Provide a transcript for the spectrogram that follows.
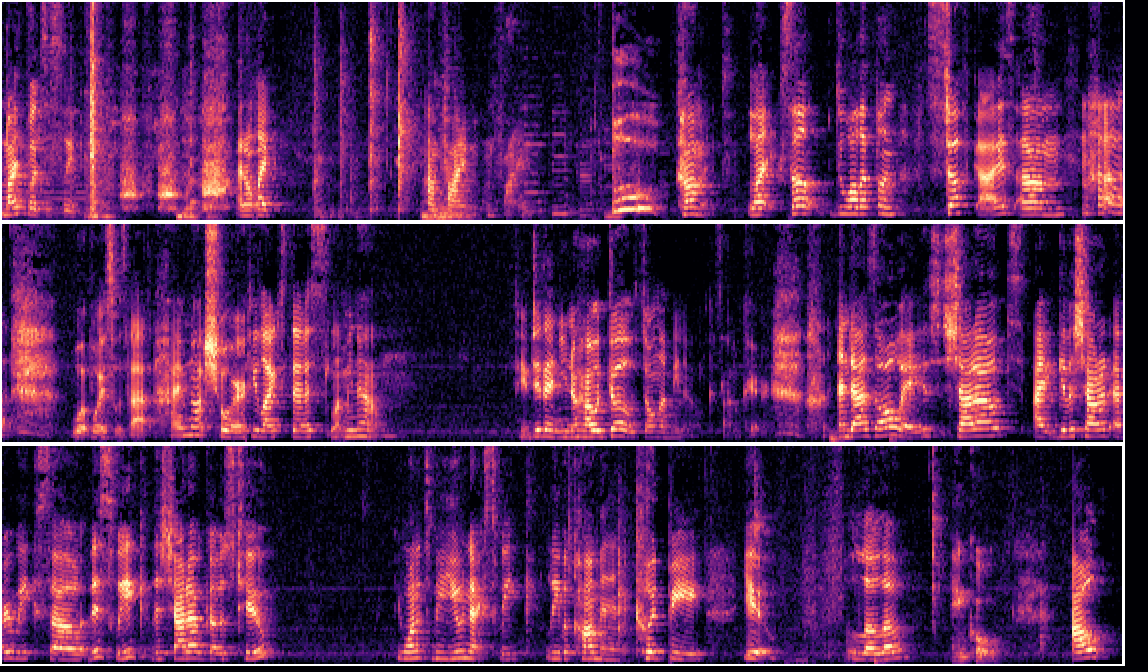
My foot's asleep. I don't like I'm fine, I'm fine. Oh, comment, like, sub, do all that fun stuff guys. Um what voice was that? I'm not sure. If you liked this let me know. If you didn't you know how it goes. Don't let me know because i don't care. And as always shout out i give a shout out every week. So this week the shout out goes to If you want it to be you next week, leave a comment. It could be you. Lolo. And Cole. Out.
